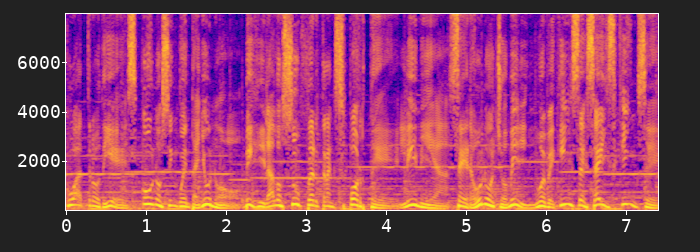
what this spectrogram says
410 151. Vigilado Supertransporte. Línea 018 915 615.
